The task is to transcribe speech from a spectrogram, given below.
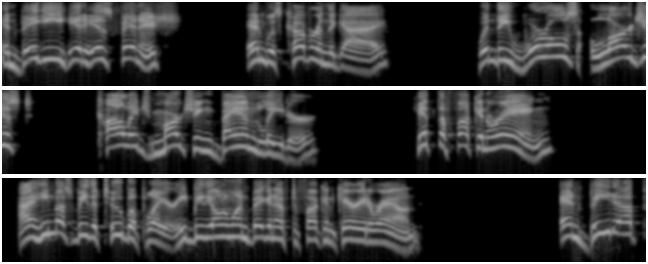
and Big E hit his finish and was covering the guy when the world's largest college marching band leader hit the fucking ring. I, he must be the tuba player. He'd be the only one big enough to fucking carry it around. And beat up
